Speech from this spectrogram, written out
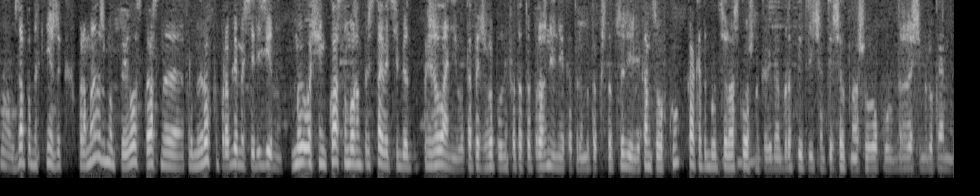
ну, в западных книжках про менеджмент появилась классная формулировка проблемы середины. Мы очень классно можем представить себе при желании, вот опять же, выполнив вот это упражнение, которое мы только что обсудили, концовку, как это будет все роскошно, когда Брэд Питт лично трясет нашу руку дрожащими руками.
